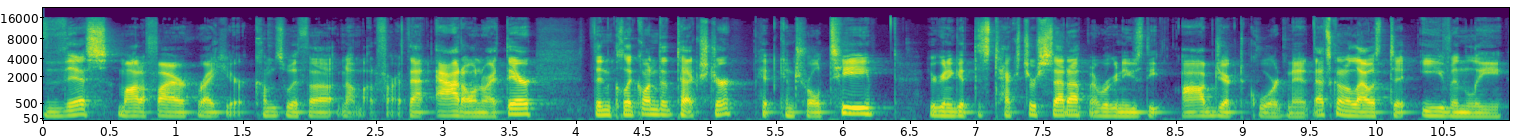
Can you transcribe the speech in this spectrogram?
this modifier right here. Comes with a, not modifier, that add-on right there. Then click on the texture, hit Control T. You're gonna get this texture set up and we're gonna use the object coordinate. That's gonna allow us to evenly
